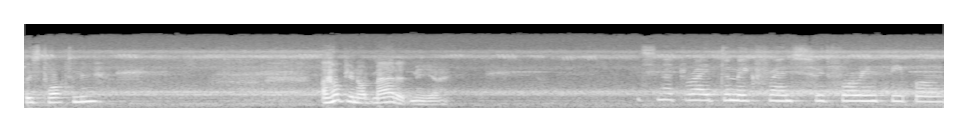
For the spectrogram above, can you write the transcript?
Please talk to me. I hope you're not mad at me. I, It's not right to make friends with foreign people,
